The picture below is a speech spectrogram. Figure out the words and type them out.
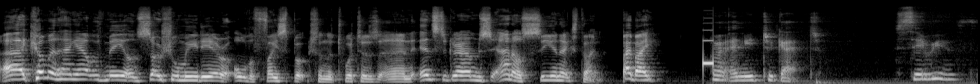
Uh, come and hang out with me on social media at all the Facebooks and the Twitters and Instagrams, and I'll see you next time. Bye bye. I need to get serious.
